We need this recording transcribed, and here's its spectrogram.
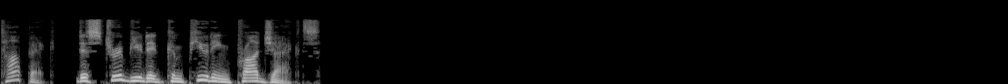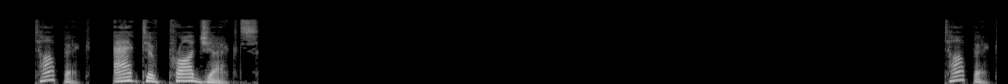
Topic: Distributed computing projects. Topic: Active projects. Topic:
